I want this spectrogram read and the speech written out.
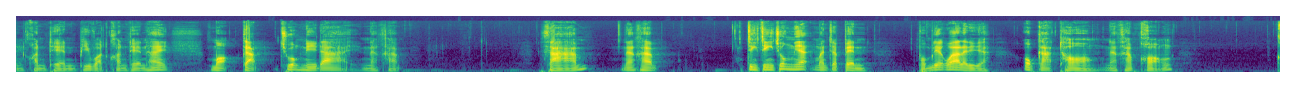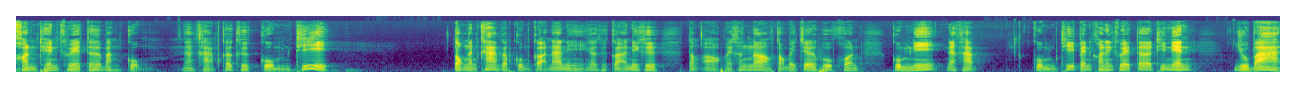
นคอนเทนต์ pivot คอนเทนต์ให้เหมาะกับช่วงนี้ได้นะครับ 3. นะครับ จริง ๆ ช่วงเนี้ยมันจะเป็นผมเรียกว่าอะไรดีอะโอกาสทองนะครับของคอนเทนต์ครีเอเตอร์บางกลุ่มนะครับก็คือกลุ่มที่ตรงกันข้ามกับกลุ่มก่อนหน้านี้ ก็คือก่อนหน้านี้คือต้องออกไปข้างนอกต้องไปเจอผู้คน กลุ่มนี้นะครับกลุ่มที่เป็นคอนเทนต์ครีเอเตอร์ที่เน้นอยู่บ้าน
